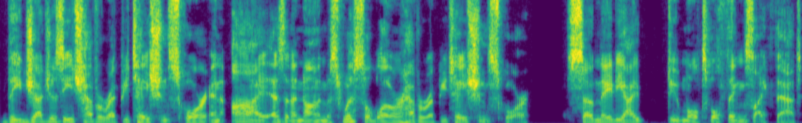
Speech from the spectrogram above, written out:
The judges each have a reputation score and I, as an anonymous whistleblower, have a reputation score. So maybe I do multiple things like that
